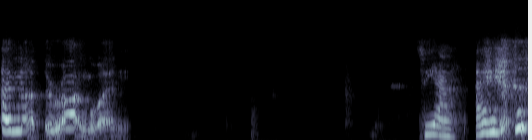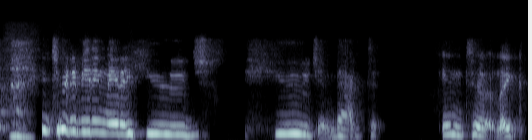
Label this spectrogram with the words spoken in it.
I'm not the wrong one so yeah, I intuitive eating made a huge, huge impact into like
